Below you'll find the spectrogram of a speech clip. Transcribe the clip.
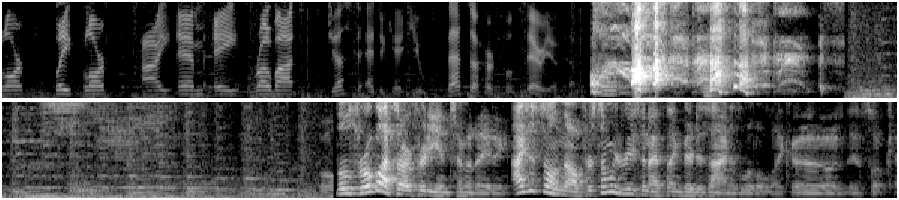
blorp, bleep blorp. I am a robot. Just to educate you, that's a hurtful stereotype. Those robots are pretty intimidating. I just don't know. For some weird reason, I think their design is a little like, uh, it's okay.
